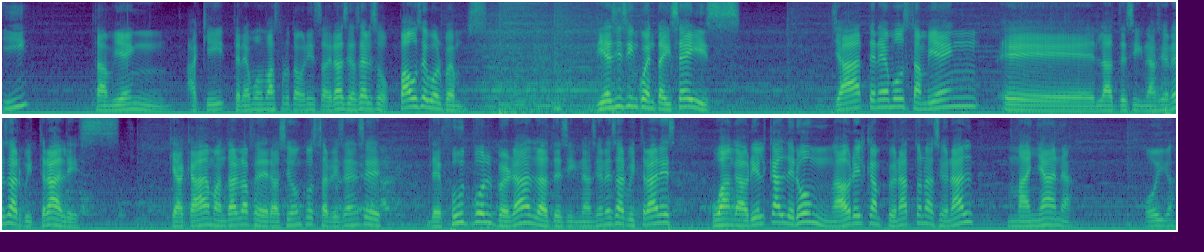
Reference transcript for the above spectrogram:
y también aquí tenemos más protagonistas. Gracias, Celso. Pausa y volvemos. 10 y 56. Ya tenemos también eh, las designaciones arbitrales que acaba de mandar la Federación Costarricense de Fútbol, ¿verdad? Las designaciones arbitrales. Juan Gabriel Calderón abre el campeonato nacional mañana. Oiga,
